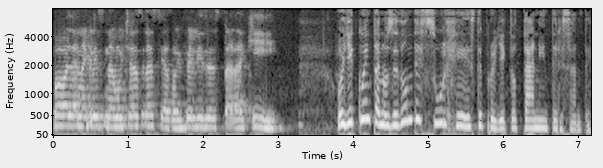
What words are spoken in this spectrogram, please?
Hola Ana Cristina, muchas gracias, muy feliz de estar aquí. Oye, cuéntanos, ¿de dónde surge este proyecto tan interesante?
